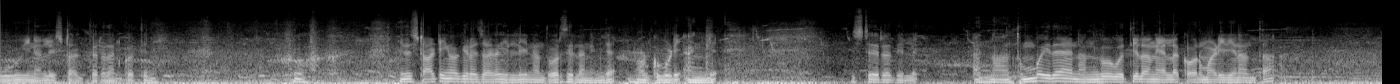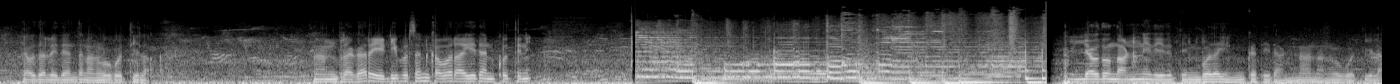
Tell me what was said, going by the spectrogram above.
ಹೂವಿನಲ್ಲಿ ಇಷ್ಟ ಆಗ್ತಾ ಇರೋದು ಅನ್ಕೋತೀನಿ. ಇದು ಸ್ಟಾರ್ಟಿಂಗ್ ಹೋಗಿರೋ ಜಾಗ, ಇಲ್ಲಿ ನಾನು ತೋರಿಸಿಲ್ಲ ನಿಮಗೆ. ನೋಡ್ಕೊಬಿಡಿ ಹಂಗೆ. ಇಷ್ಟೇ ಇರೋದು ಇಲ್ಲಿ. ನಾನು ತುಂಬ ಇದೆ, ನನಗೂ ಗೊತ್ತಿಲ್ಲ, ನಾನು ಎಲ್ಲ ಕವರ್ ಮಾಡಿದ್ದೀನಿ ಅಂತ. ಯಾವುದಲ್ಲಿದೆ ಅಂತ ನನಗೂ ಗೊತ್ತಿಲ್ಲ. ನನ್ನ ಪ್ರಕಾರ ಏಯ್ಟಿ ಪರ್ಸೆಂಟ್ ಕವರ್ ಆಗಿದೆ ಅನ್ಕೋತೀನಿ. ಇಲ್ಲಿ ಯಾವುದೋ ಒಂದು ಹಣ್ಣಿದೆ ಇದು ತಿನ್ಬೋದ? ಹೆಂಗೆ ಕತ್ತಿದೆ ಅಣ್ಣ? ನನಗೂ ಗೊತ್ತಿಲ್ಲ.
